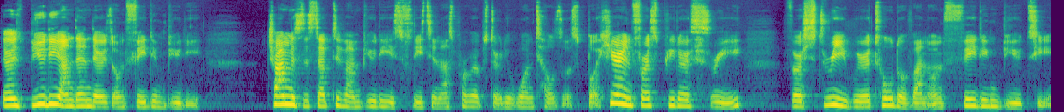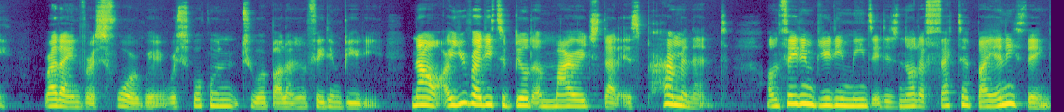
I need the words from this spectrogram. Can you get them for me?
There is beauty and then there is unfading beauty. Charm is deceptive and beauty is fleeting, as Proverbs 31 tells us. But here in 1 Peter 3, verse 3, we are told of an unfading beauty. Rather, in verse 4, we're, we're spoken to about an unfading beauty. Now, are you ready to build a marriage that is permanent? Unfading beauty means it is not affected by anything.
